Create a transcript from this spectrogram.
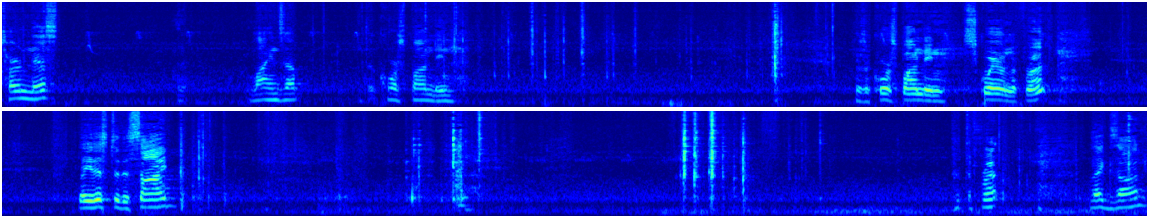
turn this, lines up with the corresponding, there's a corresponding square in the front. Lay this to the side. Put the front legs on.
